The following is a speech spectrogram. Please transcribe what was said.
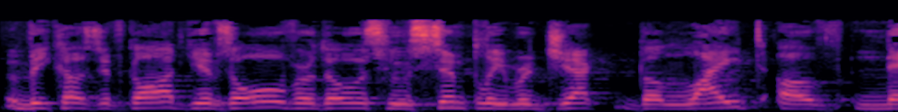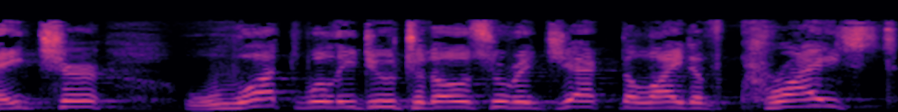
Because if God gives over those who simply reject the light of nature, what will He do to those who reject the light of Christ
